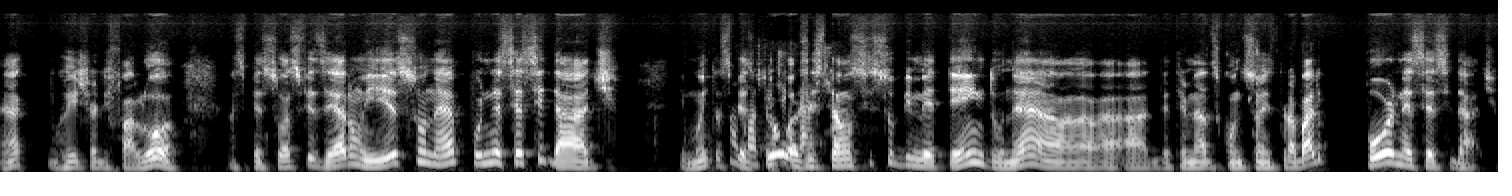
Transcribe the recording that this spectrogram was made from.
Né? O Richard falou, as pessoas fizeram isso né, por necessidade. E muitas pessoas estão se submetendo né, a, a, determinadas condições de trabalho por necessidade.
